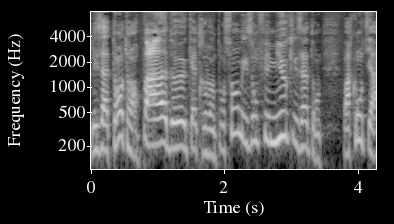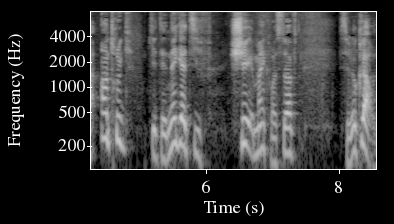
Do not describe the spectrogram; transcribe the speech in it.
les attentes, alors pas de 80%, mais ils ont fait mieux que les attentes. Par contre, il y a un truc qui était négatif chez Microsoft, c'est le cloud.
